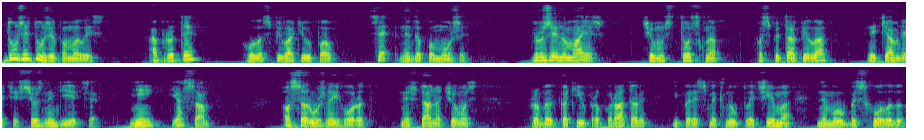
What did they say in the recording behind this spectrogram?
Дуже-дуже помолись. А проте, голос Пілаті упав, це не допоможе. Дружину маєш? чомусь тоскно поспитав Пілат, не тямлячи, що з ним діється. Ні, я сам. Осоружний город, неждано чомусь пробелкотів прокуратор і пересмикнув плечима, немов без холоду.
